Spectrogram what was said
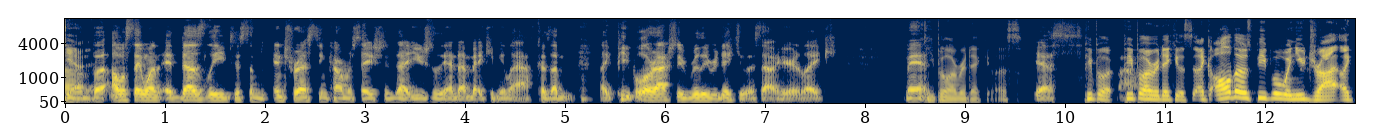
Yeah. Um, but I will say one, it does lead to some interesting conversations that usually end up making me laugh because I'm like, people are actually really ridiculous out here. Like, man, People are ridiculous. yes. People are people are ridiculous. Like all those people when you drive, like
